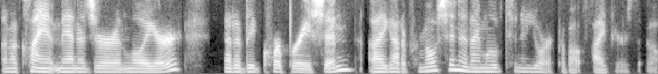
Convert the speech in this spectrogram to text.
I'm a client manager and lawyer at a big corporation. I got a promotion and I moved to New York about five years ago.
